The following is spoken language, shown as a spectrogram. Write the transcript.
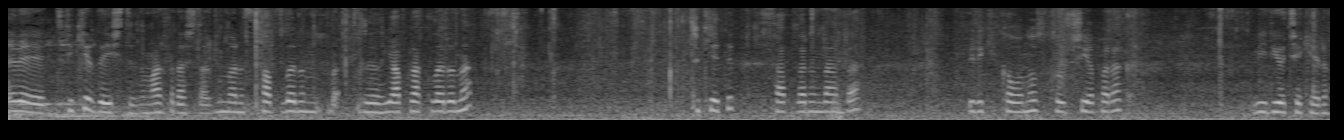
Evet fikir değiştirdim arkadaşlar. Bunların sapların yapraklarını tüketip saplarından da bir iki kavanoz turşu yaparak video çekerim.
